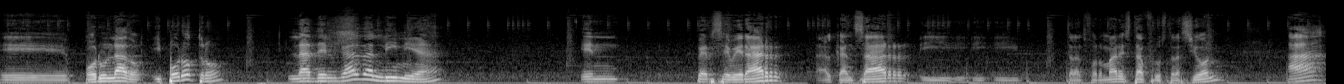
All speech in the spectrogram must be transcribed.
Eh, por un lado. Y por otro, la delgada línea en perseverar, alcanzar y, transformar esta frustración a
